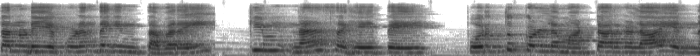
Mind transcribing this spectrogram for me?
தன்னுடைய குழந்தையின் தவறை கிம் ந சகேதே பொறுத்து கொள்ள மாட்டார்களா என்ன?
